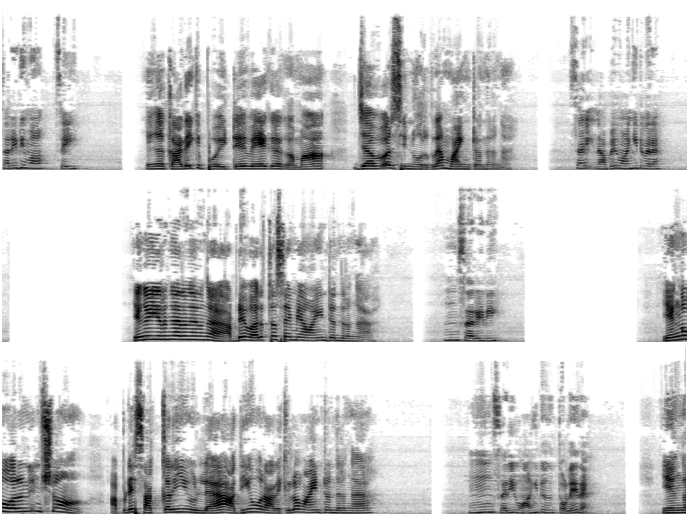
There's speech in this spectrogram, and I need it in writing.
சரிடிமா செய். எங்கள் கடைக்கு போயிட்டு வேகமாக ஜவ்வரிசி நூறு கிராம் வாங்கிட்டு வந்துடுங்க சரி நான் போய் வாங்கிட்டு வரேன். எங்க இருங்க இருங்க இருங்க. அப்படியே வறுத்த சேமியா வாங்கிட்டு வந்துடுங்க ம் சரிடி. எங்க ஒரு நிமிஷம். அப்படியே சர்க்கரையும் இல்லை அதையும் ஒரு அரை கிலோ வாங்கிட்டு வந்துடுங்க ம் சரி வாங்கிட்டு வந்து தொலைகிறேன் எங்க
